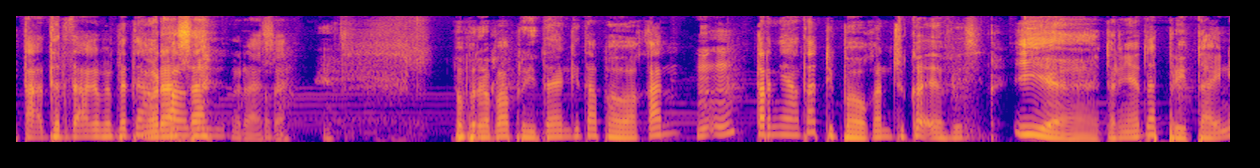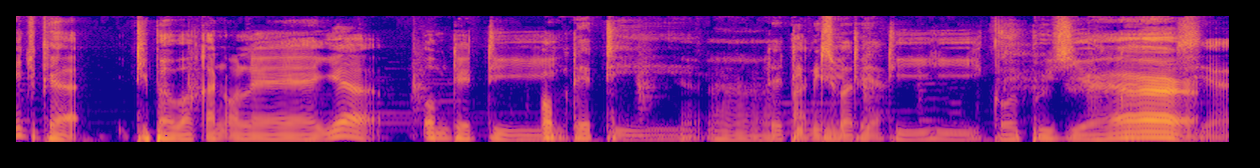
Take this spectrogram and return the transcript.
tak cerita PPT apa Merasa, merasa. Beberapa berita yang kita bawakan ternyata dibawakan juga ya, Fis. Iya, ternyata berita ini juga dibawakan oleh ya Om Deddy. Om Deddy. Heeh, Deddy Miswar ya. Deddy Corbuzier. Ya,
